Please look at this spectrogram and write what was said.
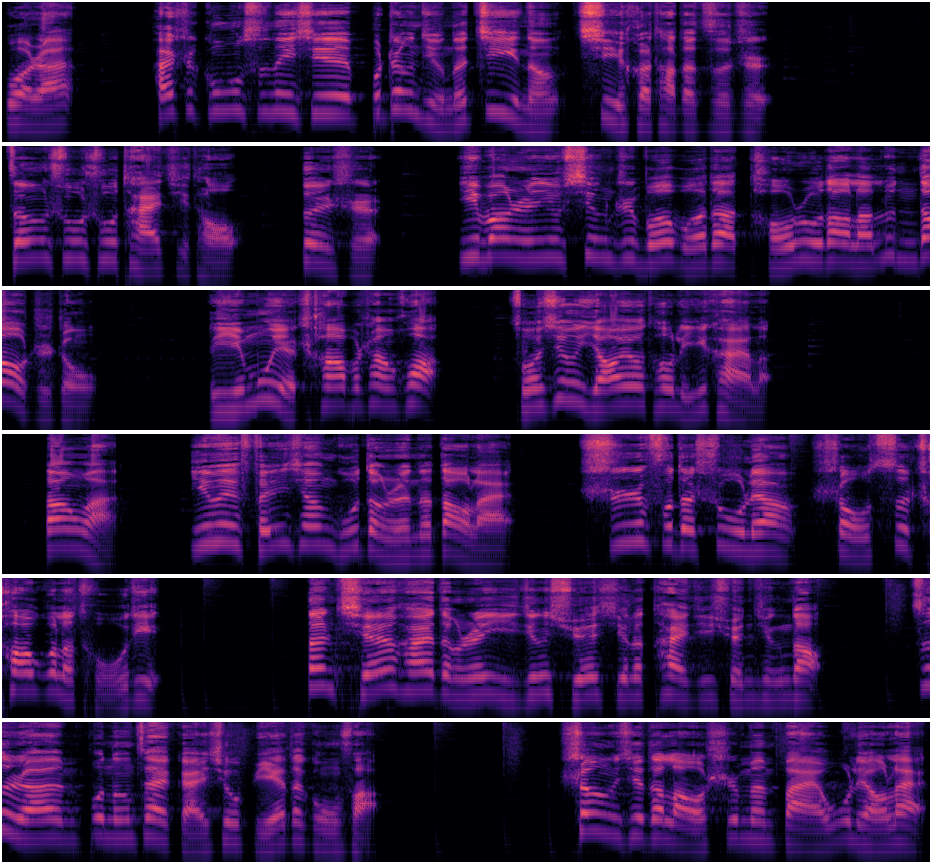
果然，还是公司那些不正经的技能契合他的资质。曾叔叔抬起头，顿时，一帮人又兴致勃勃地投入到了论道之中。李牧也插不上话，索性摇摇头离开了。当晚，因为焚香谷等人的到来，师傅的数量首次超过了徒弟。但钱海等人已经学习了太极玄清道，自然不能再改修别的功法。剩下的老师们百无聊赖，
